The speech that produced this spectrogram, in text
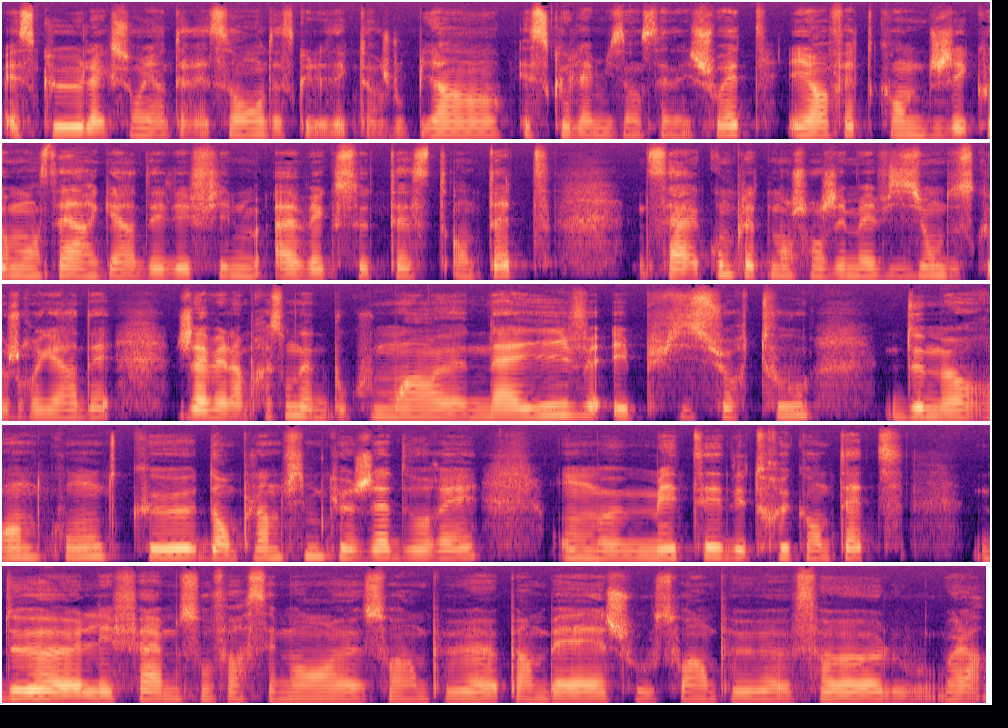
est-ce que l'action est intéressante, est-ce que les acteurs jouent bien, est-ce que la mise en scène est chouette? Et en fait, quand j'ai commencé à regarder les films avec ce test en tête, ça a complètement changé ma vision de ce que je regardais. J'avais l'impression d'être beaucoup moins euh, naïve et puis surtout de me rendre compte que dans plein de films que j'adorais, on me mettait des trucs en tête de euh, les femmes sont forcément soit un peu euh, pain bêche ou soit un peu euh, folle ou voilà.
